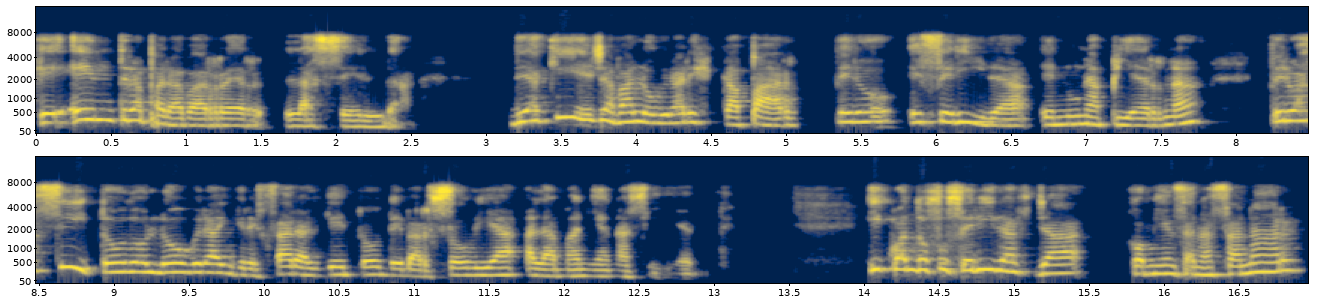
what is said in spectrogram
que entra para barrer la celda. De aquí ella va a lograr escapar, pero es herida en una pierna, pero así todo logra ingresar al gueto de Varsovia a la mañana siguiente. Y cuando sus heridas ya comienzan a sanar,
